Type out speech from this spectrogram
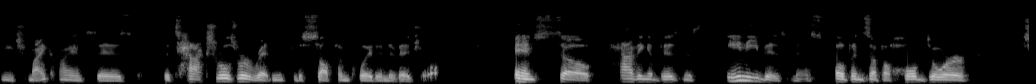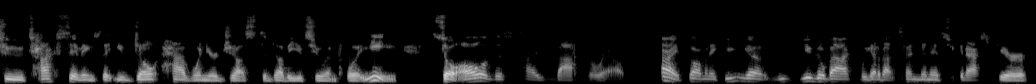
teach my clients is the tax rules were written for the self employed individual. And so having a business, any business, opens up a whole door to tax savings that you don't have when you're just a W 2 employee. So all of this ties back around. All right, Dominic, you can go. You, you go back. We got about ten minutes. You can ask your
